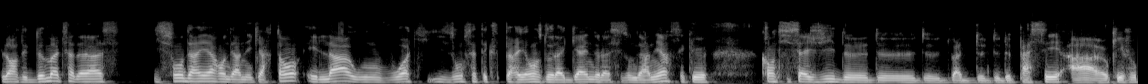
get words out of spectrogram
lors des deux matchs à Dallas, ils sont derrière en dernier quart-temps. Et là où on voit qu'ils ont cette expérience de la gagne de la saison dernière, c'est que quand il s'agit de, de, de, de, de passer à OK, il faut,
